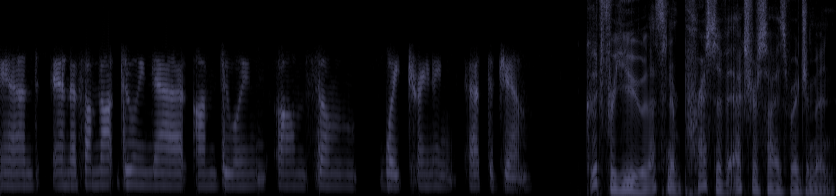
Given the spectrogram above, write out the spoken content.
And and if I'm not doing that, I'm doing um, some weight training at the gym. Good for you. That's an impressive exercise regimen.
